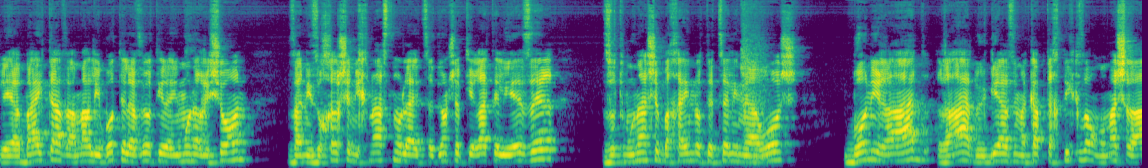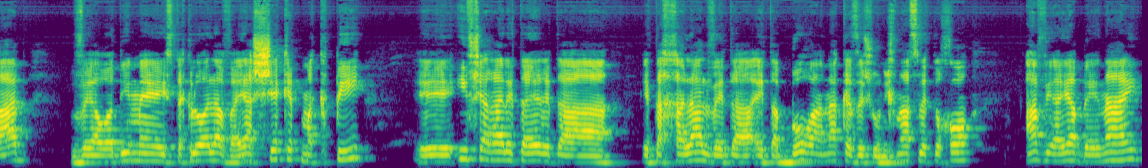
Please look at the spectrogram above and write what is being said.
הביתה ואמר לי בוא תלווה אותי לאימון הראשון, ואני זוכר שנכנסנו לאצטדיון של קירת אליעזר, זו תמונה שבחיים לא תצא לי מהראש, בוני רעד, רעד, הוא הגיע אז ממכבי פתח תקווה, הוא ממש רעד, והאוהדים הסתכלו עליו והיה שקט מקפיא, אי אפשר היה לתאר את ה... את החלל ואת הבור הענק הזה שהוא נכנס לתוכו. אבי היה בעיניי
